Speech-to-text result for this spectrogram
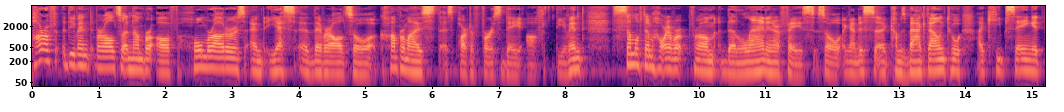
Part of the event were also a number of home routers, and yes, uh, they were also compromised as part of first day of the event. Some of them, however, from the LAN interface. So again, this uh, comes back down to I keep saying it:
